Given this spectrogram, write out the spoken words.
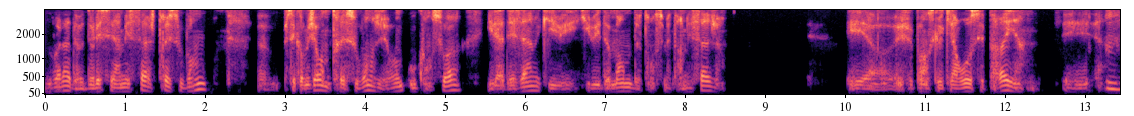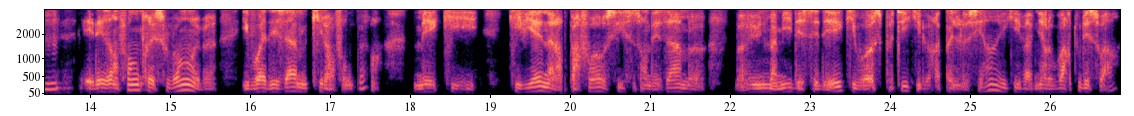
voilà, de, laisser un message. Très souvent, euh, c'est comme Jérôme, très souvent, Jérôme, où qu'on soit, il a des âmes qui, lui- demandent de transmettre un message. Et, euh, et je pense que Caro, c'est pareil. Hein. Et, et les enfants, très souvent, eh ben, ils voient des âmes qui leur font peur, mais qui, qui viennent. Alors parfois aussi, ce sont des âmes, ben, une mamie décédée qui voit ce petit qui lui rappelle le sien et qui va venir le voir tous les soirs.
